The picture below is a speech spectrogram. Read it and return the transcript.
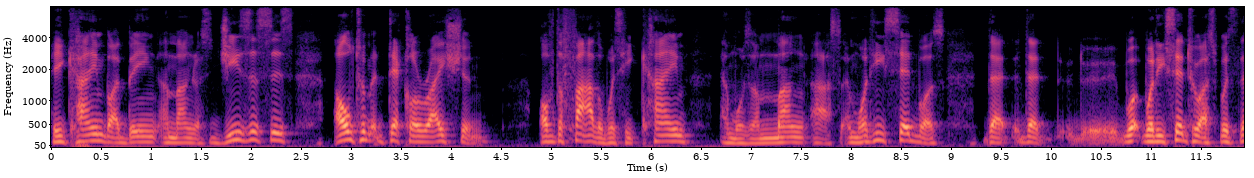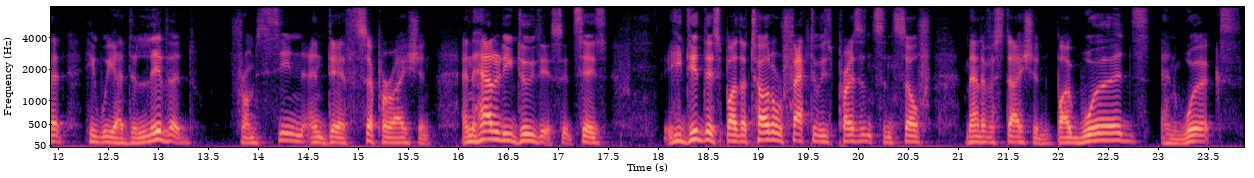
He came by being among us. Jesus' ultimate declaration of the Father was He came and was among us. And what He said was, that, that uh, what, what he said to us was that he, we are delivered from sin and death, separation. And how did he do this? It says, he did this by the total fact of his presence and self manifestation, by words and works,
